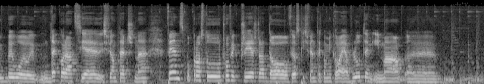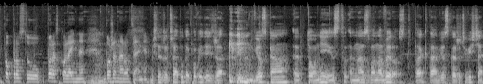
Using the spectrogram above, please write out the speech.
y, były dekoracje świąteczne, więc po prostu człowiek przyjeżdża do wioski Świętego Mikołaja w lutym i ma po prostu po raz kolejny mhm. Boże Narodzenie. Myślę, że trzeba tutaj powiedzieć, że wioska e, to nie jest nazwa na wyrost. Tak? Ta wioska rzeczywiście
